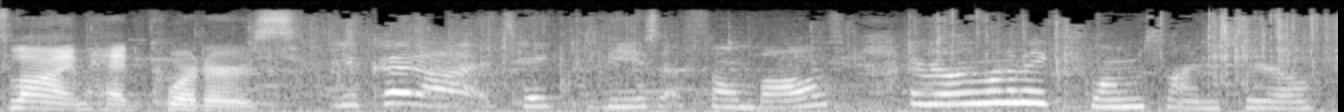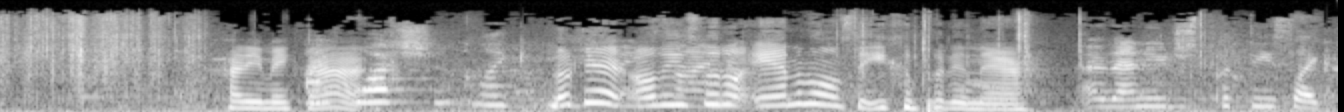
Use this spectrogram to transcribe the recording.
Slime headquarters. You could uh, take these foam balls. I really want to make foam slime too. How do you make I've that? watched like. Look at all these little slime. animals that you could put in there. And then you just put these like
